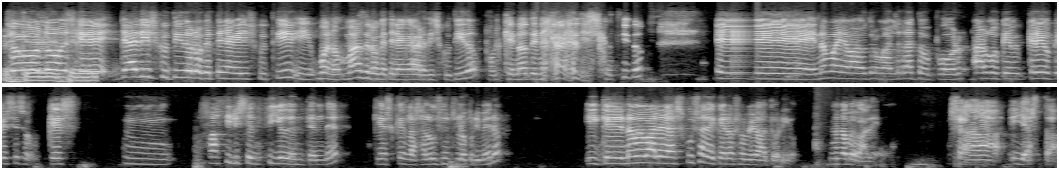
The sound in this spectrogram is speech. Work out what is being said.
Yo no, es que ya he discutido lo que tenía que discutir y bueno, más de lo que tenía que haber discutido, porque no tenía que haber discutido. Eh, no me ha llevado otro mal rato por algo que creo que es eso, que es mm, fácil y sencillo de entender, que es que la salud es lo primero y que no me vale la excusa de que no es obligatorio. No me vale. O sea, y ya está.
